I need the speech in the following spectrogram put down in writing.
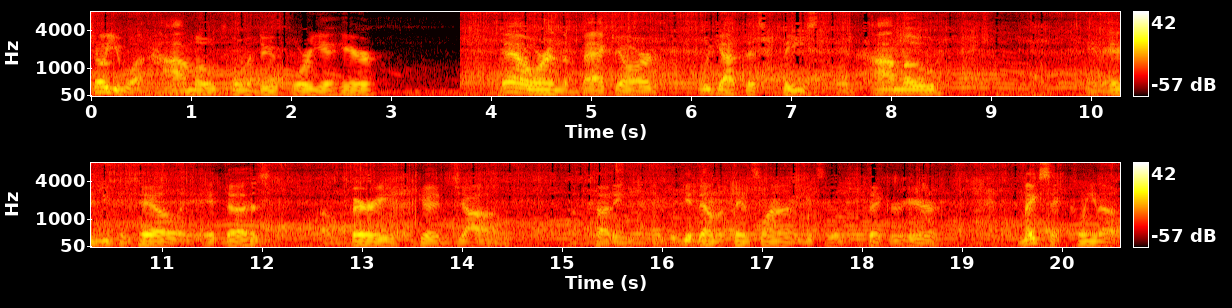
show you what high mode's going to do for you here. Now we're in the backyard. We got this beast in high mode. And as you can tell, it does a very good job of cutting. As we get down the fence line, it gets a little thicker here. Makes it clean up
